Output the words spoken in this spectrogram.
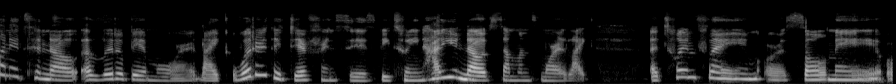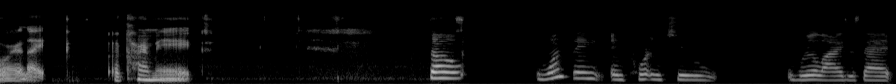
wanted to know a little bit more like, what are the differences between how do you know if someone's more like a twin flame or a soulmate or like a karmic? So, one thing important to realize is that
